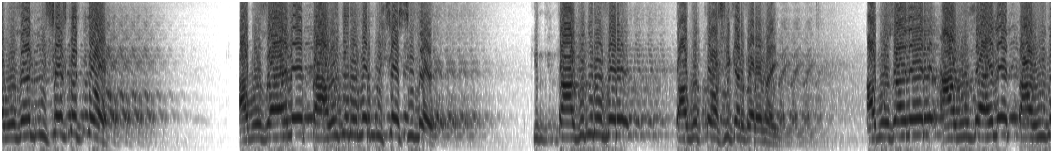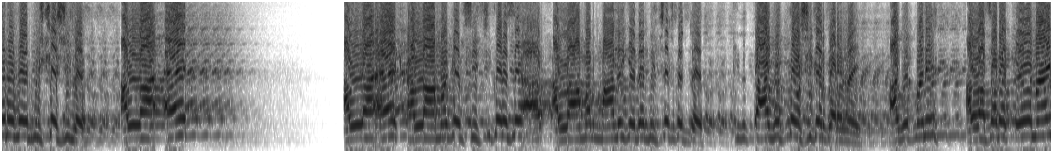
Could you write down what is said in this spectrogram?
আবু জাহেল বিশ্বাস করত। আবু জাহেলে তাহুদের উপর বিশ্বাস ছিল। কিন্তু তাগুদের উপর তাগুদকে অস্বীকার করে নাই। আবু জাহেলের আবু জাহেলের তাহিদের উপর বিশ্বাস ছিল। আল্লাহ এক আল্লাহ এক, আল্লাহ আমাকে সৃষ্টি করেছে আল্লাহ আমার মালিক এটা বিশ্বাস করতে। কিন্তু তাগুতকে অস্বীকার করে নাই। তাগুত মানে আল্লাহ ছাড়া কেউ নাই,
